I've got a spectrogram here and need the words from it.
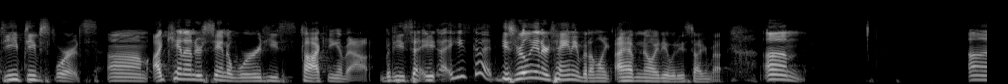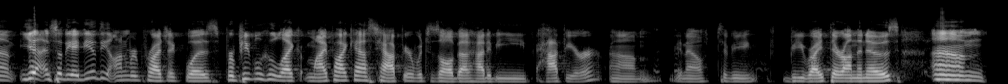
deep, deep sports. Um, I can't understand a word he's talking about, but he said he, he's good. he's really entertaining. But I'm like, I have no idea what he's talking about. Um, Um, yeah, and so the idea of the Onward Project was for people who like my podcast, Happier, which is all about how to be happier. Um, you know, to be be right there on the nose. Um,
